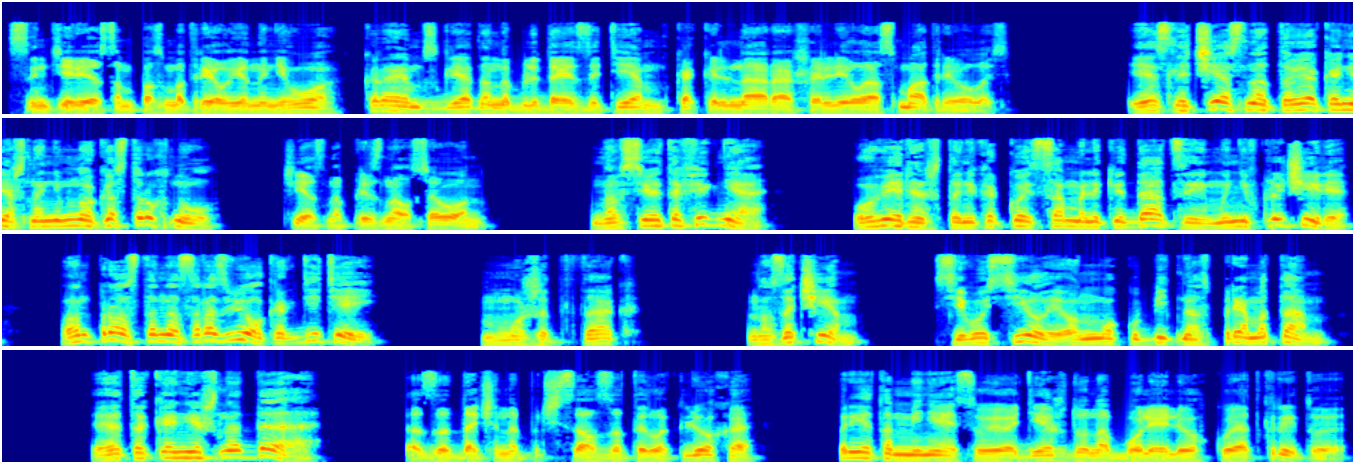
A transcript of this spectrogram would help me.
С интересом посмотрел я на него, краем взгляда наблюдая за тем, как Эльнара ошалела осматривалась. «Если честно, то я, конечно, немного струхнул», — честно признался он. «Но все это фигня. Уверен, что никакой самоликвидации мы не включили. Он просто нас развел, как детей». «Может, так? Но зачем? С его силой он мог убить нас прямо там». «Это, конечно, да», — озадаченно почесал затылок Леха, при этом меняя свою одежду на более легкую и открытую.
